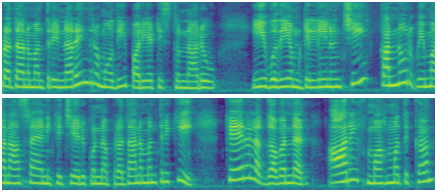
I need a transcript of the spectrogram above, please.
ప్రధానమంత్రి నరేంద్ర మోదీ పర్యటిస్తున్నారు. ఈ ఉదయం ఢిల్లీ నుంచి కన్నూర్ విమానాశ్రయానికి చేరుకున్న ప్రధానమంత్రికి కేరళ గవర్నర్ ఆరిఫ్ మహ్మద్ ఖాన్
